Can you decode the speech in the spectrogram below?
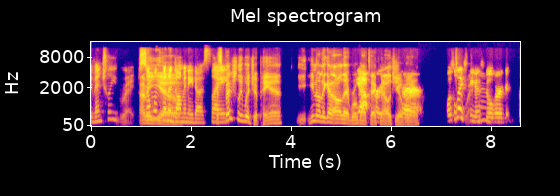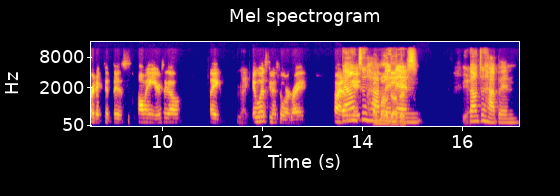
eventually, Right. I mean, someone's yeah. gonna dominate us. Like Especially with Japan. You, you know they got all that robot Yeah, for technology over sure. there. Was it like Right. Steven Spielberg predicted this how many years ago? Like Right. it was Steven Spielberg, right? Finally, bound to happen Among others. and Yeah. bound to happen.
